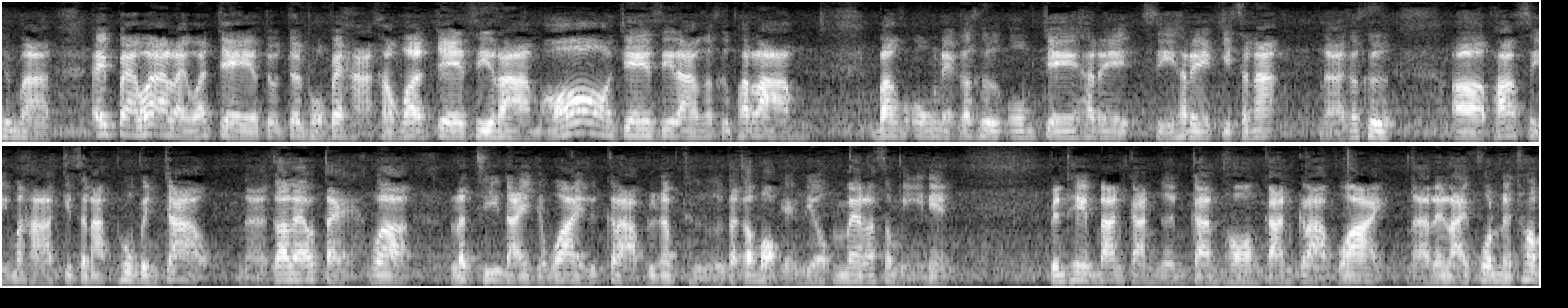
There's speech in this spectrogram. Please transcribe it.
ขึ้นมา ไอ้แปลว่าอะไรวะเจจนจนผมไปหาคำว่าเจสีรามอ๋อเจสีรามก็คือพระราม บางองค์เนี่ยก็คือโอมเจฮเรสีฮเรกิษณะนะก็คืออ่อพระศรีมหากิษณะผู้เป็นเจ้านะก็แล้วแต่ว่าลัทธิใดจะไหว้หรือกราบหรือนับถือ แต่ก็บอกอย่างเดียวพระแม่รัศมีเนี่ยเป็นเทพด้านการเงินการทองการกราบไหว้นะหลายๆคนนะชอบ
